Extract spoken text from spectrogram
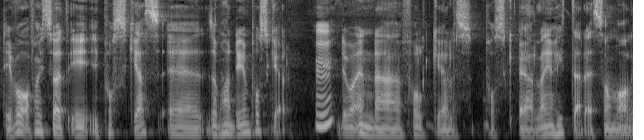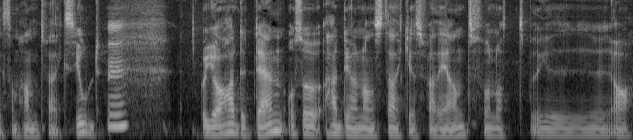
Det var faktiskt så att i, i påskas, eh, de hade ju en påsköl. Mm. Det var enda folköls påskölen jag hittade som var liksom hantverksgjord. Mm. Och jag hade den och så hade jag någon starkölsvariant från något bryggeri, ja,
